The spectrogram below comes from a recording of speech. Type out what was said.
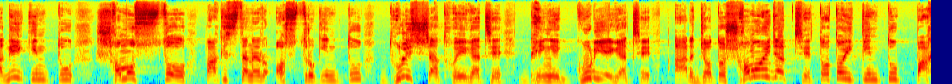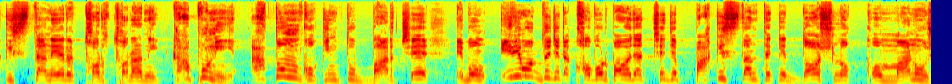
আগেই কিন্তু সমস্ত পাকিস্তানের অস্ত্র কিন্তু ধূলিসাৎ হয়ে গেছে, ভেঙে গুড়িয়ে গেছে। আর যত সময় যাচ্ছে, ততই কিন্তু পাকিস্তানের থরথরানি কাঁপুনি, আতঙ্ক কিন্তু বাড়ছে। এবং এরই মধ্যে যেটা খবর পাওয়া যাচ্ছে যে পাকিস্তান থেকে দশ লক্ষ মানুষ,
